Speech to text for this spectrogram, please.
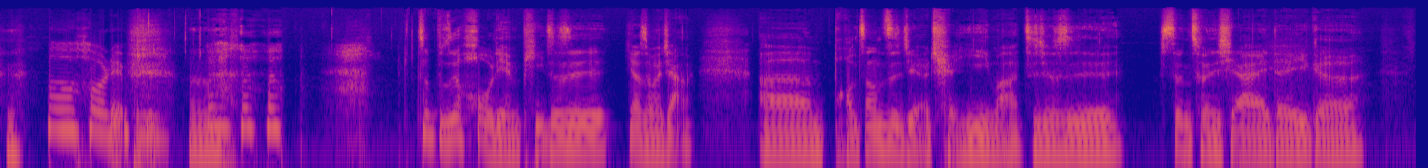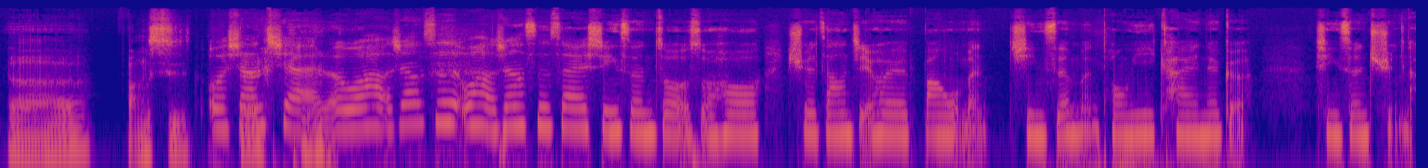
哦，厚脸皮。嗯。这不是厚脸皮，这是要怎么讲？呃，保障自己的权益嘛，这就是生存下来的一个呃方式。我想起来了，我好像是我好像是在新生周的时候，学长姐会帮我们新生们统一开那个新生群啊。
